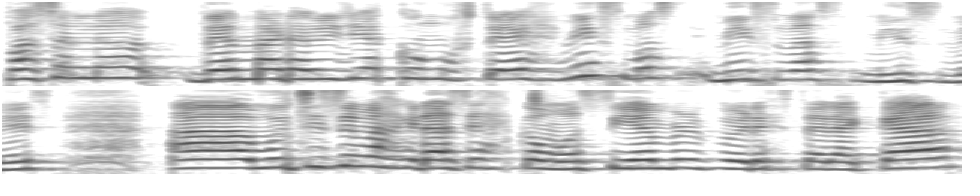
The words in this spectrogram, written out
pásenlo de maravilla con ustedes mismos, mismas, mismes. Ah, muchísimas gracias como siempre por estar acá.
